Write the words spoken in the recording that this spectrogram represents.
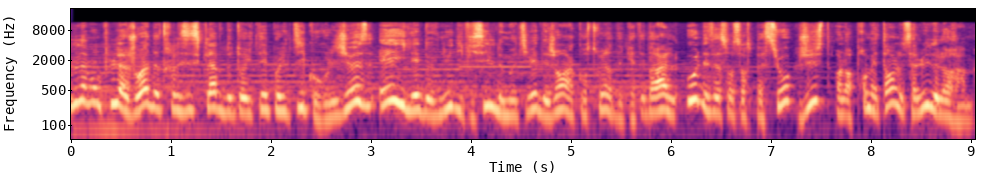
nous n'avons plus la joie d'être les esclaves d'autorités politiques ou religieuses, et il est devenu difficile de motiver des gens à construire des cathédrales ou des ascenseurs spatiaux juste en leur promettant le salut de leur âme.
